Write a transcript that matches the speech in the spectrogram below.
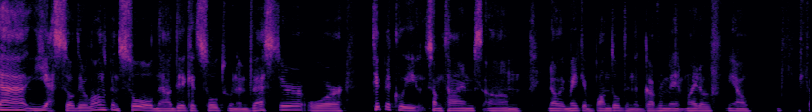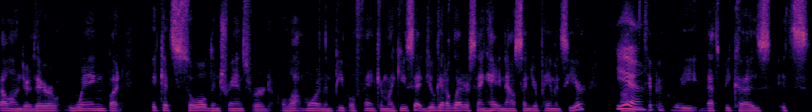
Uh, yes. So their loan's been sold. Now they get sold to an investor, or typically sometimes, um, you know, they make it bundled, and the government might have, you know, fell under their wing, but it gets sold and transferred a lot more than people think. And like you said, you'll get a letter saying, "Hey, now send your payments here." Um, Yeah. typically, that's because it's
